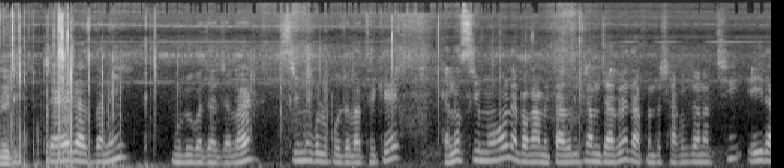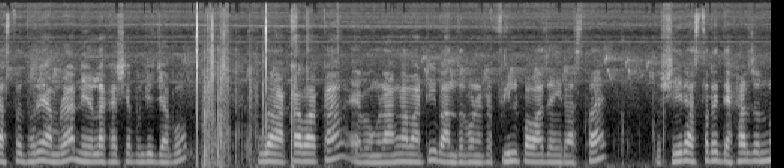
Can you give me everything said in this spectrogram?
চায়ের রাজধানী মৌলবাজার জেলার শ্রীমঙ্গল উপজেলা থেকে। হ্যালো শ্রীমঙ্গল, এবং আমি তাজুল ইসলাম জাভেদ, আপনাদের স্বাগত জানাচ্ছি। এই রাস্তা ধরে আমরা নিরালা খাসিয়াপুঞ্জি যাব। পুরো আঁকা বাঁকা এবং রাঙামাটি বান্দরবন একটা ফিল পাওয়া যায় এই রাস্তায়। তো সেই রাস্তাটা দেখার জন্য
